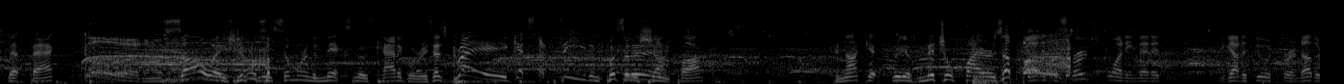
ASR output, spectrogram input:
step back. Good. And Osawe showing some somewhere in the mix in those categories as Gray gets the feed and puts it in. Shot clock. Cannot get free of Mitchell. Fires up. But in the first 20 minutes, you got to do it for another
